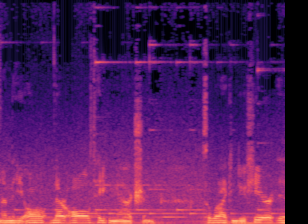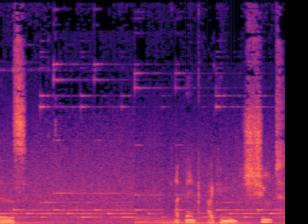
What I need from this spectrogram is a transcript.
And they all they're all taking action. So what I can do here is I think I can shoot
